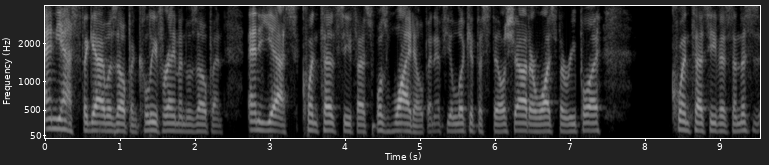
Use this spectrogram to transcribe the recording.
And yes, the guy was open. Kalif Raymond was open. And yes, Quintez Cephus was wide open. If you look at the still shot or watch the replay, Quintez Cephus, and this is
